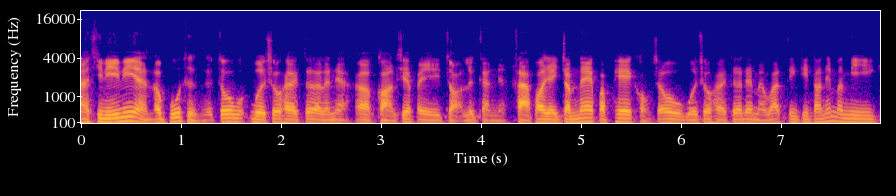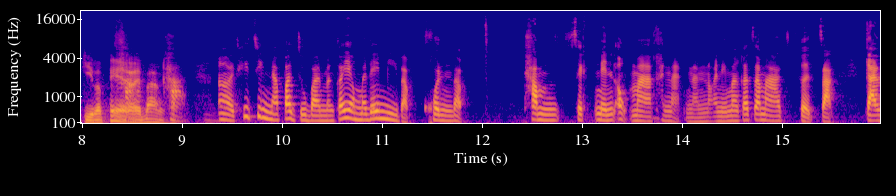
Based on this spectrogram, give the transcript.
อะทีนี้เนี่ยเราพูดถึงเจ้า virtual character แล้วเนี่ยเอ่อก่อนที่จะไปเจาะลึกกันเนี่ยสายพอจะจำแนกประเภทของเจ้า virtual character ได้ไหมว่า จริง ๆ ตอนนี้มันมีกี่ประเภทค่ะอะไรบ้างค่ะเอ่อที่จริงนะปัจจุบันมันก็ยังไม่ได้มีแบบคนแบบทำเซกเมนต์ออกมาขนาดนั้นเนาะอันนี้มันก็จะมาเกิดจาก การ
